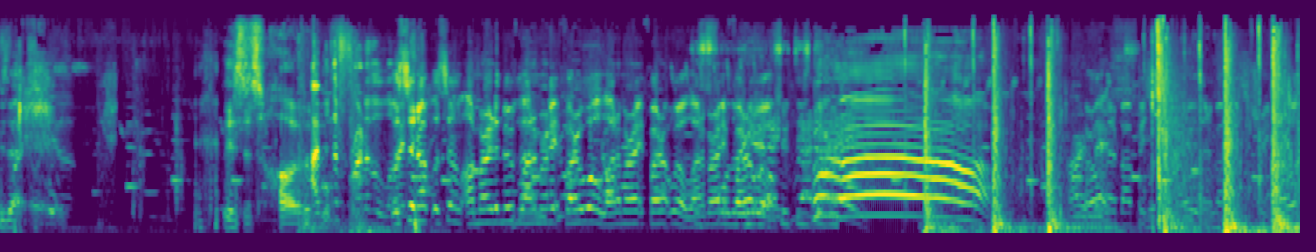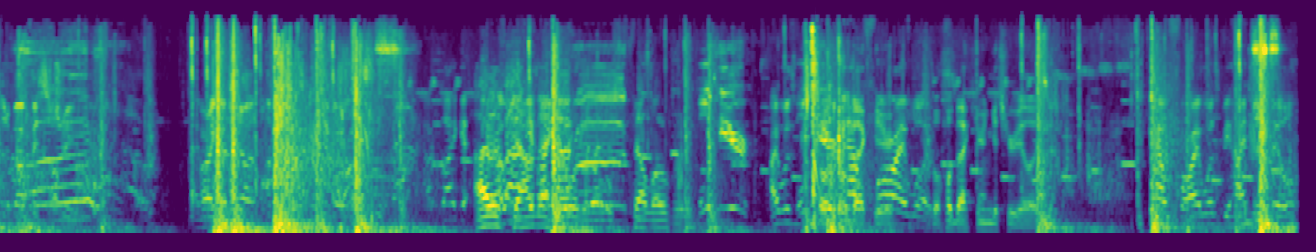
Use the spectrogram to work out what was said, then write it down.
Is that? This is horrible. I'm in the front of the line. Listen up, listen. I'm ready to move. Line him right, fire at will. Line him right, fire at will. Line him right, fire at will. Shoot these Fire Alright, rolling miss. about face tree. Rolling about face tree. Rolling about face tree. Alright, good shot. I was I down was the hill and then I just fell over. Hold here. I was Hold scared Hold back far I here. was. Hold back here and get your reloads in. See how far I was behind this hill.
